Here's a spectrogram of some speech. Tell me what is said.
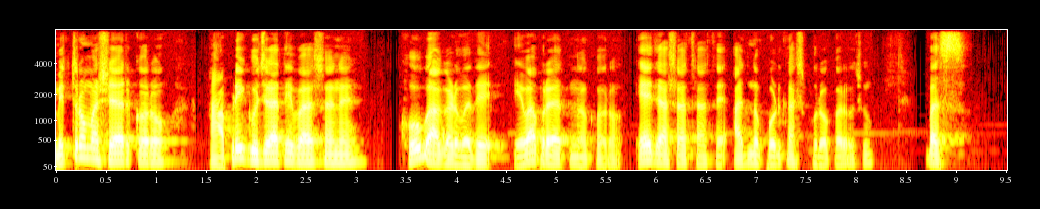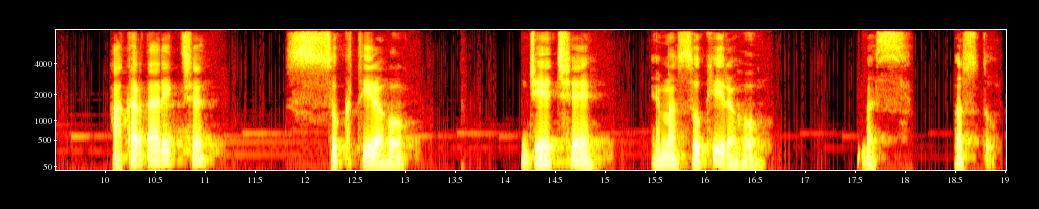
મિત્રોમાં શેર કરો. આપણી ગુજરાતી ભાષાને ખૂબ આગળ વધે એવા પ્રયત્ન કરો. એ જ આશા સાથે આજનો પોડકાસ્ટ પૂરો કરું છું. બસ, આખર તારીખ છે. સુખથી રહો. જે છે, એમાં સુખી રહો. બસ અસ્તુ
